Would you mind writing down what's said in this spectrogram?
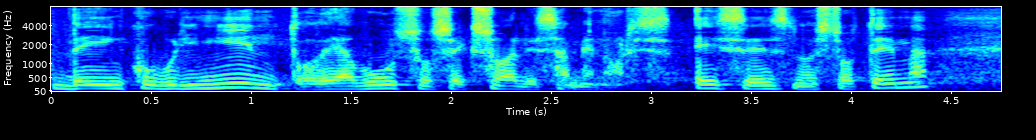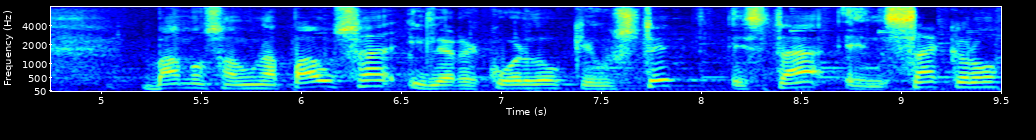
de encubrimiento de abusos sexuales a menores. Ese es nuestro tema. Vamos a una pausa y le recuerdo que usted está en Sacro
